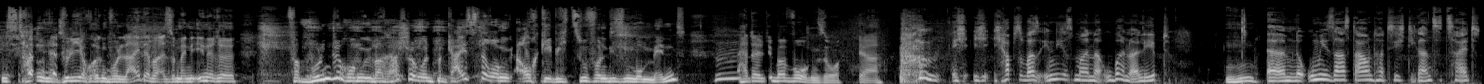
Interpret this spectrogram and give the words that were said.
Und es tat mir natürlich auch irgendwo leid, aber also meine innere Verwunderung, Überraschung und Begeisterung auch, gebe ich zu, von diesem Moment, hat halt überwogen so, ja. Ich, ich, ich habe sowas ähnliches mal in der U-Bahn erlebt. Mhm. Ähm, eine Omi saß da und hat sich die ganze Zeit,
